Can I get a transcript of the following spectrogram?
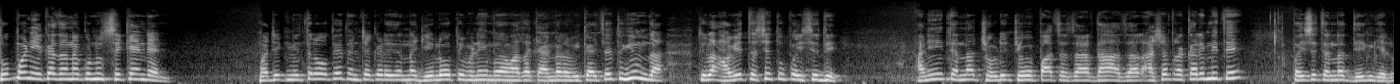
तो पण एका जणाकडून सेकंड हँड माझे एक मित्र होते त्यांच्याकडे त्यांना गेलो होते म्हणे माझा कॅमेरा विकायचा आहे तू घेऊन जा. तुला हवे तसे तू पैसे दे. आणि त्यांना छोटे छो पाच हजार दहा हजार अशा प्रकारे मी ते पैसे त्यांना देत गेलो.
